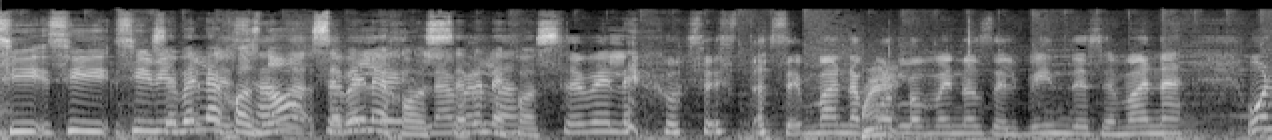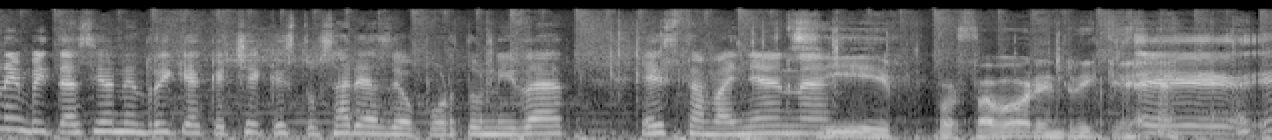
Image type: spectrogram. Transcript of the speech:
Sí, sí, sí. Se ve lejos, ¿no? Se, ve, lejos, se ve lejos. Se ve lejos esta semana, por lo menos el fin de semana. Una invitación, Enrique, a que cheques tus áreas de oportunidad esta mañana. Sí, por favor, Enrique. Eh,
